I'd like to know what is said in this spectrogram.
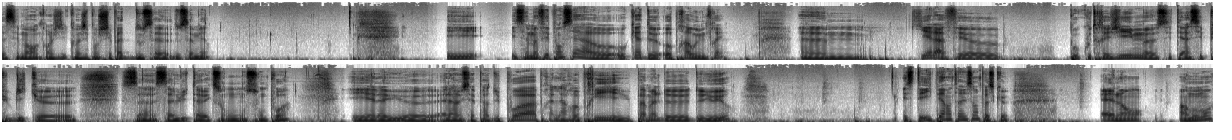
assez marrant quand j'y, pense, je sais pas d'où ça, vient. Et, ça m'a fait penser au, cas de Oprah Winfrey, qui elle a fait beaucoup de régimes, c'était assez public sa, lutte avec son, poids. Et elle a, eu, elle a réussi à perdre du poids, après elle a repris, il y a eu pas mal de, yo-yo. Et c'était hyper intéressant parce que elle en un moment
